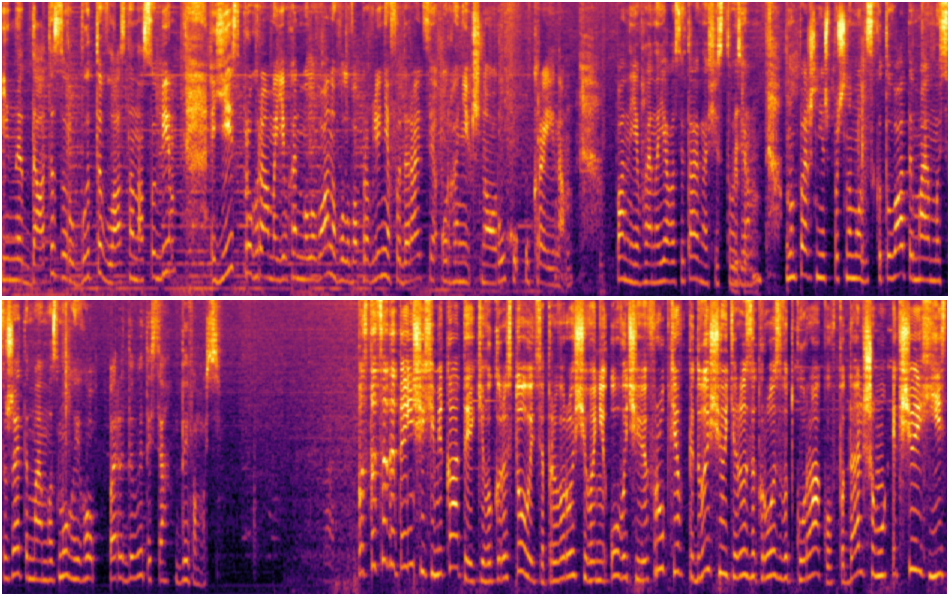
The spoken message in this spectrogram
і не дати заробити власне на собі? Гість програми Євген Милованов, голова правління Федерації органічного руху Україна. Пане Євгене, я вас вітаю в нашій студії. Вітаю. Ну, перш ніж почнемо дискутувати, маємо сюжет і маємо змогу його передивитися. Дивимось. Інші хімікати, які використовуються при вирощуванні овочів і фруктів, підвищують ризик розвитку раку в подальшому, якщо їх їсть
